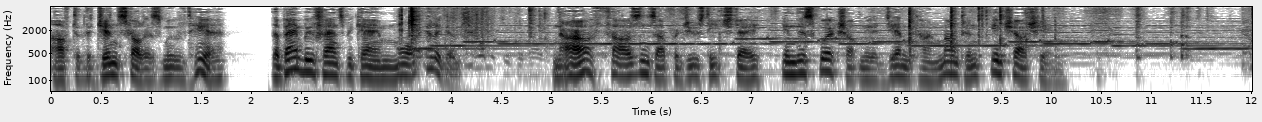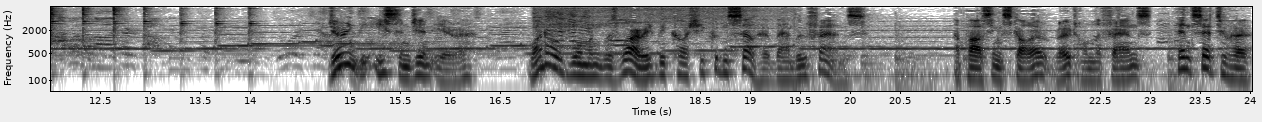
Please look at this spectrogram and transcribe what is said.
After the Jin scholars moved here, the bamboo fans became more elegant. Now, thousands are produced each day in this workshop near Jiankan Mountain in Shaoxing. During the Eastern Jin era, one old woman was worried because she couldn't sell her bamboo fans. A passing scholar wrote on the fans, then said to her,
